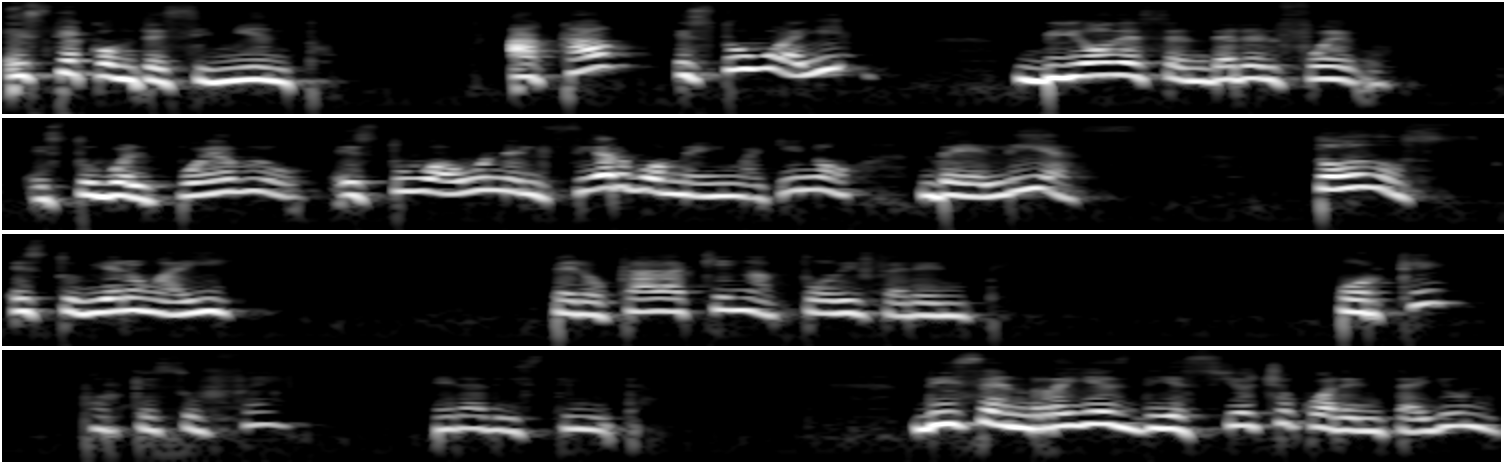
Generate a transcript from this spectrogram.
este acontecimiento. Acab estuvo ahí, vio descender el fuego. Estuvo el pueblo, estuvo aún el siervo, me imagino, de Elías. Todos estuvieron ahí, pero cada quien actuó diferente. ¿Por qué? Porque su fe era distinta. Dice en Reyes 18:41,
